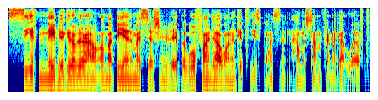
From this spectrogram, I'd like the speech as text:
see if maybe I get over there. I don't know. It might be in my session here today, but we'll find out when I get to these points and how much time frame I got left.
